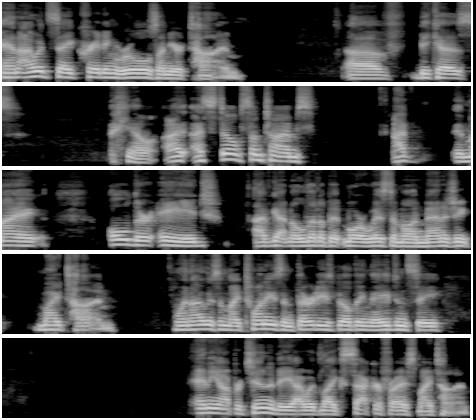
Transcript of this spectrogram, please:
And I would say creating rules on your time of because you know, I, I still sometimes I've in my older age, I've gotten a little bit more wisdom on managing my time. When I was in my 20s and 30s building the agency, any opportunity I would like sacrifice my time.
